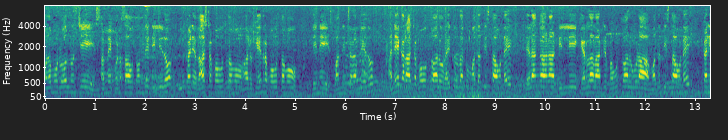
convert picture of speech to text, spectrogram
పదమూడు రోజుల నుంచి సమ్మె కొనసాగుతుంది ఢిల్లీలో. కానీ రాష్ట్ర ప్రభుత్వము అటు కేంద్ర ప్రభుత్వము దీన్ని స్పందించడం లేదు. అనేక రాష్ట్ర ప్రభుత్వాలు రైతులకు మద్దతు ఇస్తూ ఉన్నాయి. తెలంగాణ ఢిల్లీ కేరళ లాంటి ప్రభుత్వాలు కూడా మద్దతు ఇస్తూ ఉన్నాయి. కానీ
